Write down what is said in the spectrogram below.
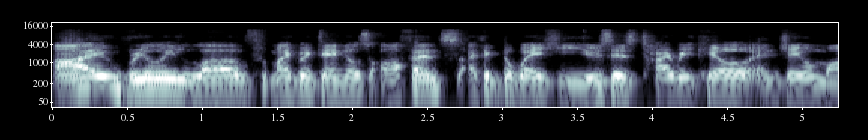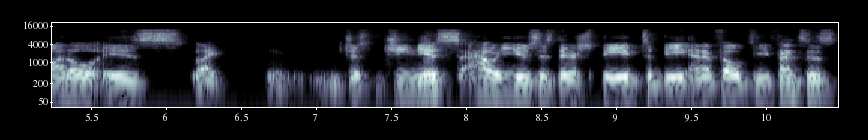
I really love Mike McDaniel's offense. I think the way he uses Tyreek Hill and Jalen Waddle is like just genius. How he uses their speed to beat NFL defenses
